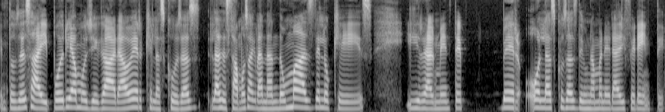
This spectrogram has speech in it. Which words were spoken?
Entonces ahí podríamos llegar a ver que las cosas las estamos agrandando más de lo que es y realmente ver o las cosas de una manera diferente.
